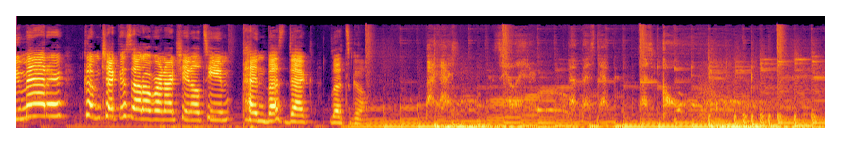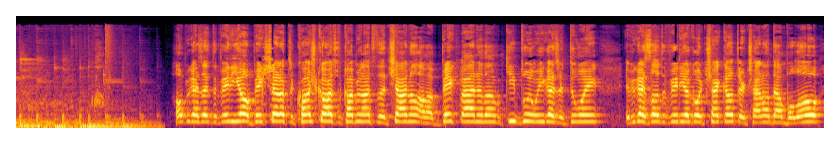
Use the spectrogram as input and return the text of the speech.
You matter. Come check us out over on our channel team. Pen Best Deck. Let's go. Bye guys. See you later. Pen Best Deck. Let's go. Hope you guys liked the video. Big shout out to Crush Cards for coming onto the channel. I'm a big fan of them. Keep doing what you guys are doing. If you guys love the video, go check out their channel down below.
